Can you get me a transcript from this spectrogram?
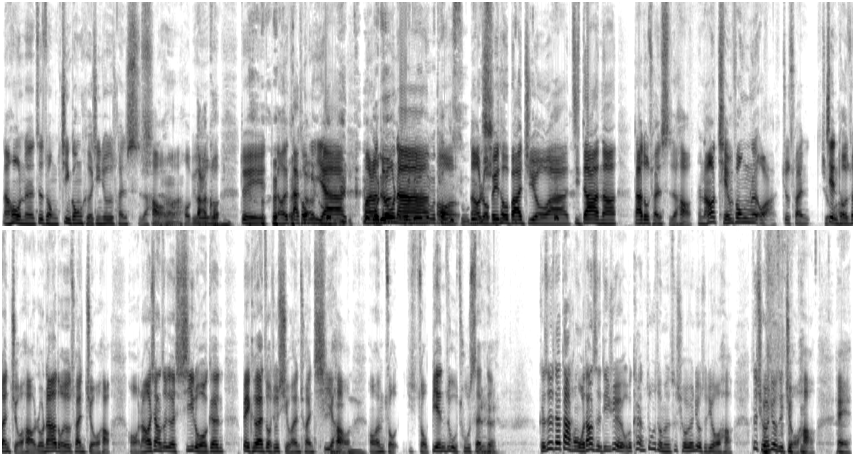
然后呢，这种进攻核心就是穿十号嘛，吼，比如说对，然后大空翼啊，马拉多纳，然后罗贝托巴吉奥啊，吉达呢，大家都穿十号，然后前锋呢，哇，就穿箭头穿九号，罗纳尔多就穿九号，哦，然后像这个 C 罗跟贝克汉这种就喜欢穿七号。我们走走边路出身的，可是，在大同，我当时的确，我看为什么是球员六十六号，这球员六十九号，哎，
